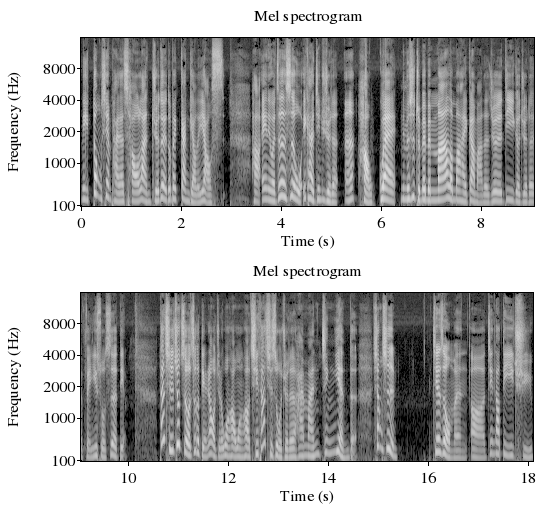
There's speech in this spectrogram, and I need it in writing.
你动线排得超烂，绝对都被干掉的要死。好，Anyway，真的是我一开始进去觉得，嗯，好怪，你们是准备被骂了吗？还干嘛的？就是第一个觉得匪夷所思的点。但其实就只有这个点让我觉得问号问号，其他其实我觉得还蛮惊艳的。像是接着我们呃进到第一区。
